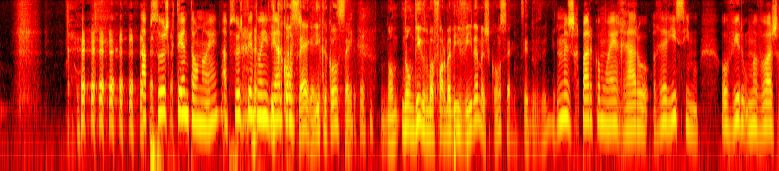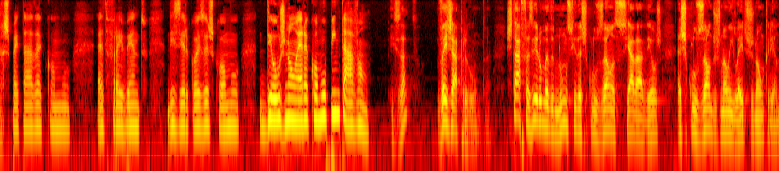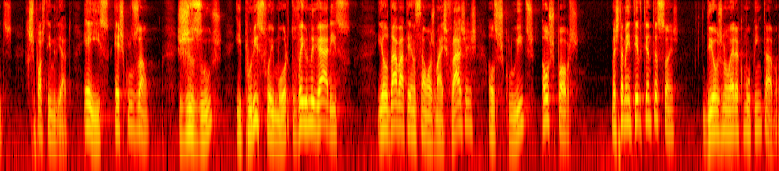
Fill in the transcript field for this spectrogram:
Há pessoas que tentam, não é? Há pessoas que tentam enviar. e que conseguem, para... e que conseguem. Não, não digo de uma forma divina, mas conseguem, sem dúvida nenhuma. Mas repare como é raro, raríssimo, ouvir uma voz respeitada como a de Frei Bento dizer coisas como Deus não era como o pintavam. Exato. Veja a pergunta. Está a fazer uma denúncia da exclusão associada a Deus, a exclusão dos não eleitos, dos não crentes? Resposta imediata. É isso, é exclusão. Jesus, e por isso foi morto, veio negar isso. Ele dava atenção aos mais frágeis, aos excluídos, aos pobres. Mas também teve tentações. Deus não era como o pintavam.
